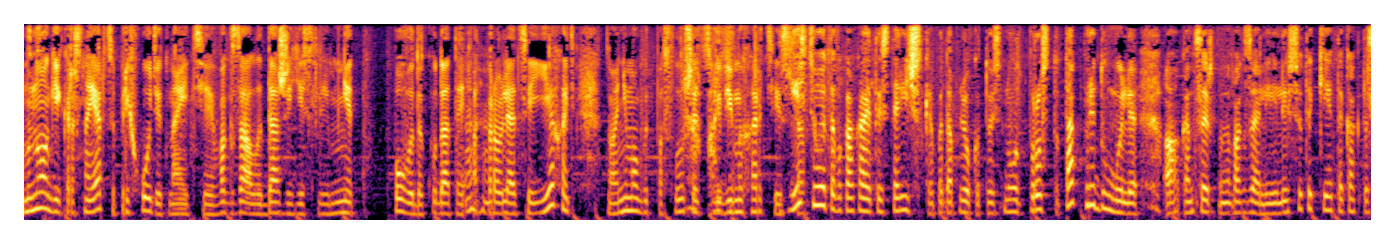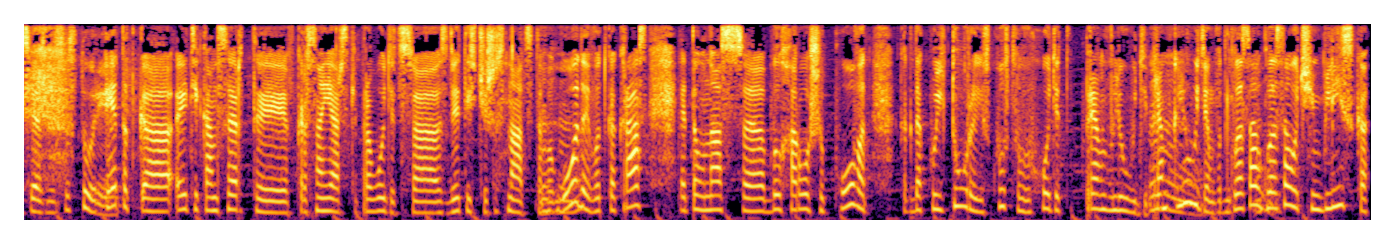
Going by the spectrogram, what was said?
многие красноярцы приходят на эти вокзалы, даже если им нет повода куда-то угу. отправляться и ехать, но они могут послушать а любимых артистов. Есть у этого какая-то историческая подоплека? То есть, ну вот просто так придумали а, концерты на вокзале, или все-таки это как-то связано с историей? Этот, эти концерты в Красноярске проводятся с 2016 угу. года, и вот как раз это у нас э, был хороший повод, когда культура и искусство выходят прям в люди, прям угу. к людям, вот глаза в глаза очень близко.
